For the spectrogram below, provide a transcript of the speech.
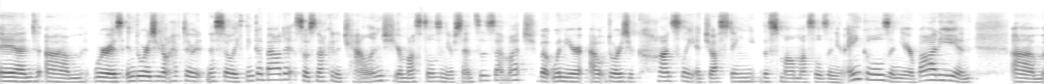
And um, whereas indoors, you don't have to necessarily think about it. So it's not going to challenge your muscles and your senses that much. But when you're outdoors, you're constantly adjusting the small muscles in your ankles and your body and um,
